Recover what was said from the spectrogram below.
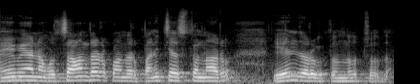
మేమే అన్న ఉత్సాహంతో కొందరు పనిచేస్తున్నారు. ఏం జరుగుతుందో చూద్దాం.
